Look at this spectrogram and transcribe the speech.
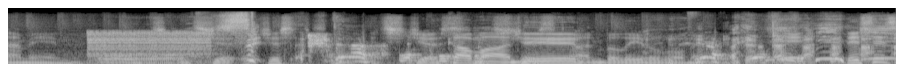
I mean, it's, it's just, it's just, it's just, Come it's on, just dude. unbelievable, man. It- this is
